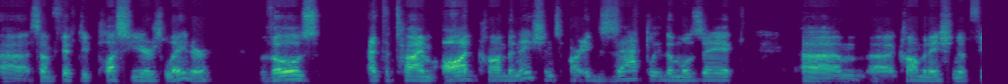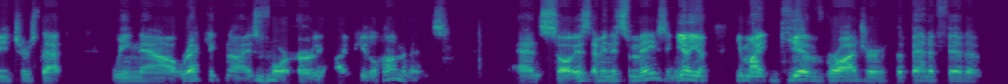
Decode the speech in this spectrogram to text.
uh, some 50 plus years later, those at the time odd combinations are exactly the mosaic um, uh, combination of features that we now recognize mm-hmm. for early bipedal hominins. And so is I mean it's amazing. You know, you you might give Roger the benefit of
